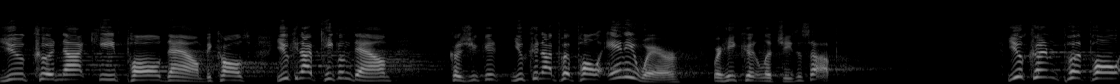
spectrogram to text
you could not keep Paul down because you cannot keep him down because you could, you could not put Paul anywhere where he couldn't lift Jesus up. You couldn't put Paul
